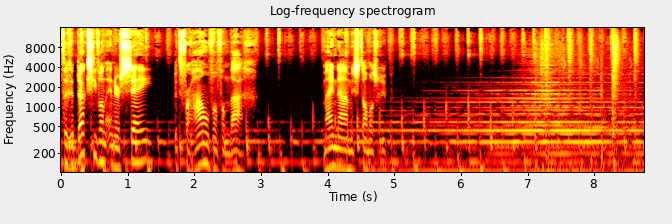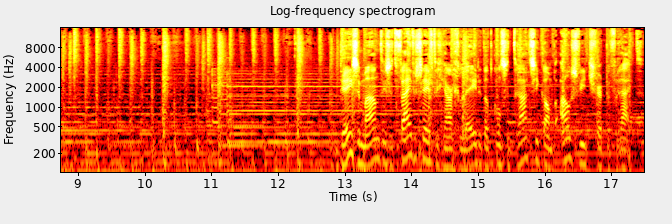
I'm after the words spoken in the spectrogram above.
de redactie van NRC het verhaal van vandaag. Mijn naam is Thomas Rup. Deze maand is het 75 jaar geleden dat concentratiekamp Auschwitz werd bevrijd.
